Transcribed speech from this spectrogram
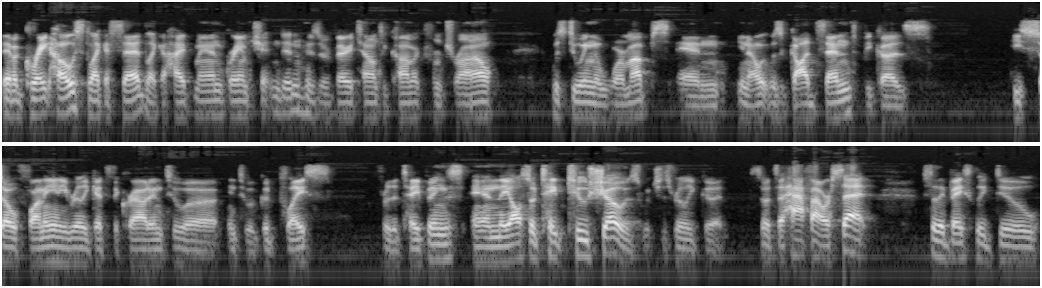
They have a great host, like I said, like a hype man, Graham Chittenden, who's a very talented comic from Toronto, was doing the warm ups, and you know it was godsend because he's so funny and he really gets the crowd into a into a good place for the tapings. And they also tape two shows, which is really good. So it's a half hour set. So they basically do,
